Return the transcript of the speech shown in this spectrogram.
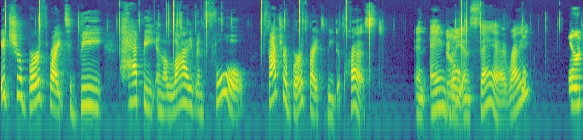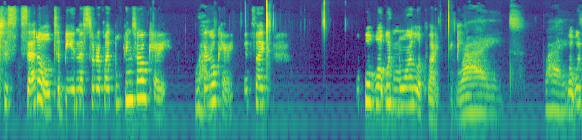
It's your birthright to be happy and alive and full. It's not your birthright to be depressed and angry No. and sad, right? Or to settle to be in this sort of like, well, things are okay. Right. They're okay. It's like, well, what would more look like? Right. Right. what would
